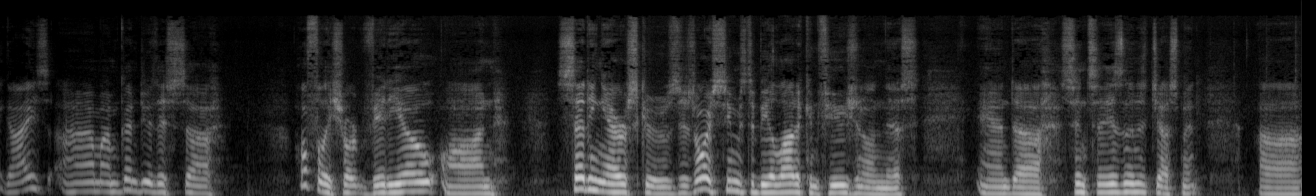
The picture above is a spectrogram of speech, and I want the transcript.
Hey guys, um, I'm going to do this uh, hopefully short video on setting air screws. There always seems to be a lot of confusion on this and uh, since it is an adjustment uh,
